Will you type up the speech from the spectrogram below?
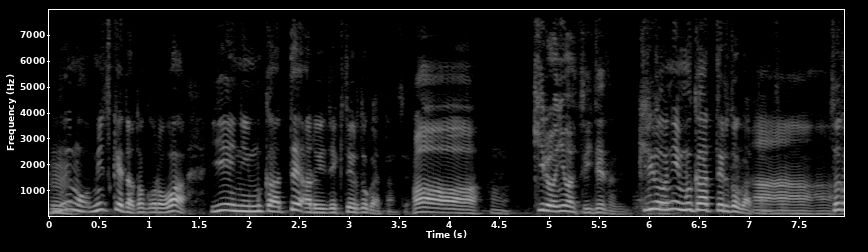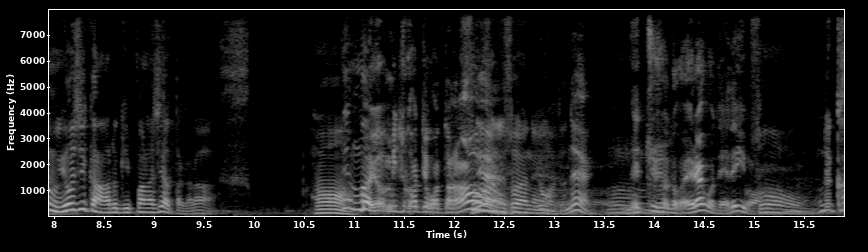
でも見つけたところは家に向かって歩いてきてるとこやったんですよ。ああ。うん。キロにはついてたんキロに向かってるとこやったんああですよ。それでも4時間歩きっぱなしやったから。はあ。でもまあよ見つかってよかったな。そうやねんそうやねん。よかったね。熱中症とかえらいことやで今。そう。で帰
